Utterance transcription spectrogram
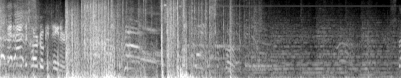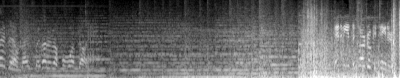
Enemy at the cargo containers. cargo containers.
